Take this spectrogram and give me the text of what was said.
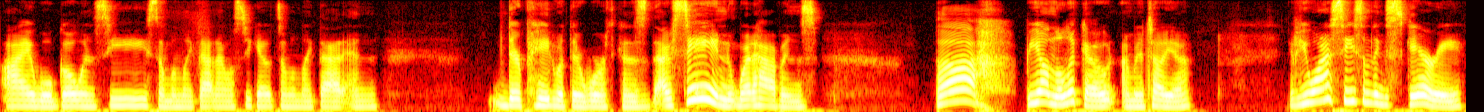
I will go and see someone like that and I will seek out someone like that and they're paid what they're worth because I've seen what happens. Ah, be on the lookout, I'm going to tell you. If you want to see something scary,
